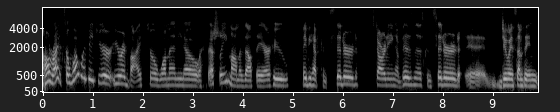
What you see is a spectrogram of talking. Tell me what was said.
all right so what would be your your advice to a woman you know especially mamas out there who maybe have considered starting a business, considered uh, doing something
